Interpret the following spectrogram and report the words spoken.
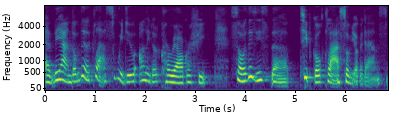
At the end of the class, we do a little choreography. So this is the typical class of yoga dance.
